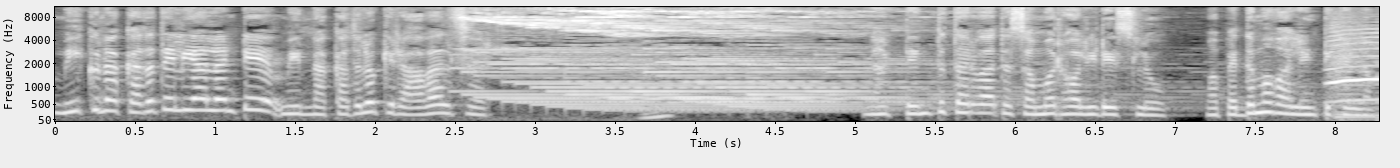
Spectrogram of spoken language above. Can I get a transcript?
మీకు నా కథ తెలియాలంటే మీరు నా కథలోకి రావాలి సార్. నా టెన్త్ తర్వాత సమ్మర్ హాలిడేస్లో మా పెద్దమ్మ వాళ్ళ ఇంటికి వెళ్ళాం.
